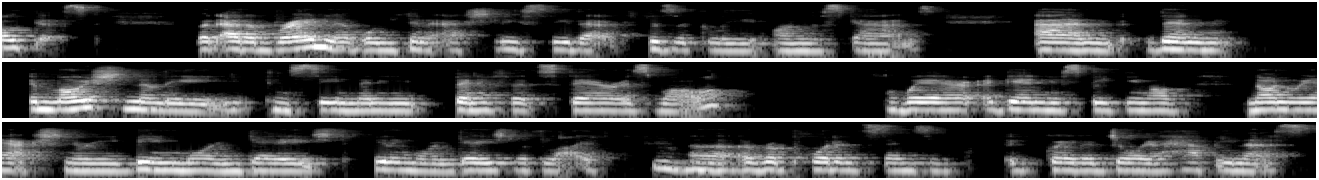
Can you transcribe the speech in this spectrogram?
focused. But at a brain level, you can actually see that physically on the scans. And then emotionally, you can see many benefits there as well. Where again, you're speaking of non reactionary, being more engaged, feeling more engaged with life, Mhm. uh, a reported sense of greater joy or happiness.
